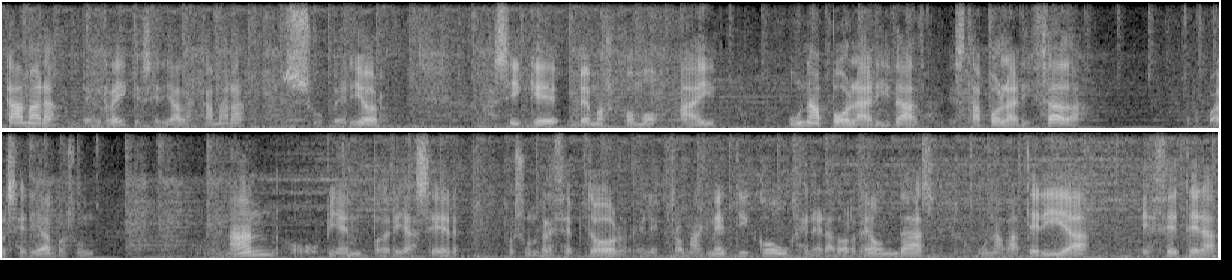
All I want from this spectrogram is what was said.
cámara del rey, que sería la cámara superior. Así que vemos cómo hay una polaridad, está polarizada, por lo cual sería pues un, un imán o bien podría ser pues un receptor electromagnético, un generador de ondas, una batería, etcétera,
